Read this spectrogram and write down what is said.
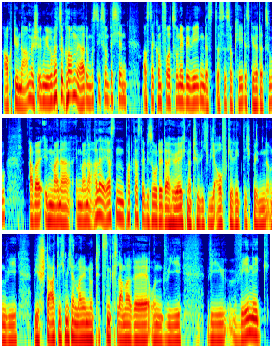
auch dynamisch irgendwie rüberzukommen. Ja, du musst dich so ein bisschen aus der Komfortzone bewegen. Das, das ist okay, das gehört dazu. Aber in meiner, in meiner allerersten Podcast-Episode, da höre ich natürlich, wie aufgeregt ich bin und wie, wie stark ich mich an meine Notizen klammere und wie, wie wenig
